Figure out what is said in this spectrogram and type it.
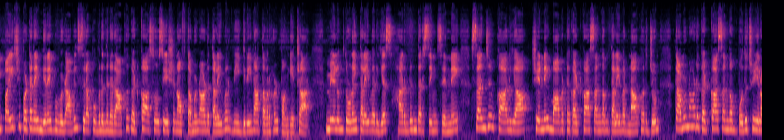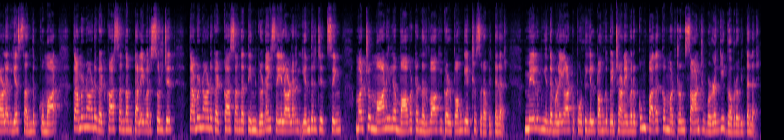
இப்பயிற்சி பட்டறை நிறைவு விழாவில் சிறப்பு விருந்தினராக கட்கா அசோசியேஷன் ஆஃப் தமிழ்நாடு தலைவர் வி. கிரிநாத் அவர்கள் பங்கேற்றார். மேலும் துணைத் தலைவர் எஸ். ஹர்பிந்தர் சிங் சென்னை சஞ்சீவ் காலியா சென்னை மாவட்ட கட்கா சங்கம் தலைவர் நாகார்ஜுன் தமிழ்நாடு கட்கா சங்கம் பொதுச் செயலாளர் எஸ். சந்தீப்குமார் தமிழ்நாடு கட்கா சங்கம் தலைவர் சுர்ஜித் தமிழ்நாடு கட்கா சங்கத்தின் இணை செயலாளர் இந்திரஜித் சிங் மற்றும் மாநில மாவட்ட நிர்வாகிகள் பங்கேற்று சிறப்பித்தனர். மேலும் இந்த விளையாட்டுப் போட்டியில் பங்கு பெற்ற அனைவருக்கும் பதக்கம் மற்றும் சான்று வழங்கி கௌரவித்தனர்.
